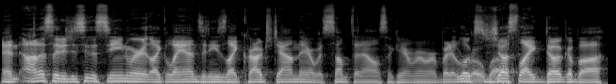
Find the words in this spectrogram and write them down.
And honestly, did you see the scene where it like lands and he's like crouched down there with something else? I can't remember, but it looks robot. just like Dagobah.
